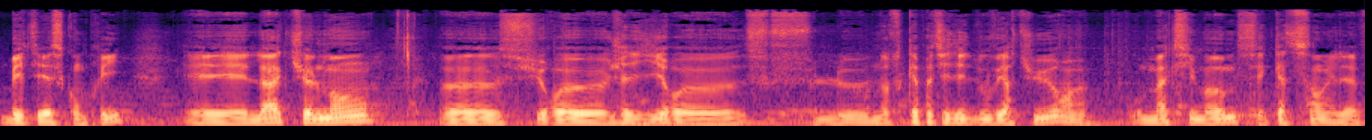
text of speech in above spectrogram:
BTS compris. Et là actuellement, euh, sur, j'allais dire, notre capacité d'ouverture au maximum, c'est 400 élèves,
